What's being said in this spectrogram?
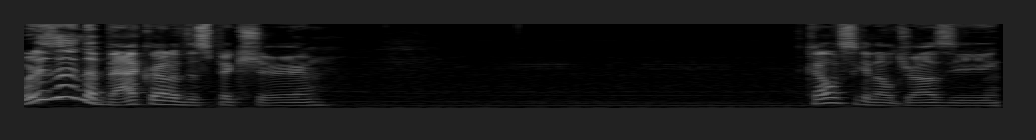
What is that in the background of this picture? Kind of looks like an Eldrazi.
